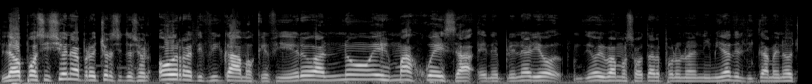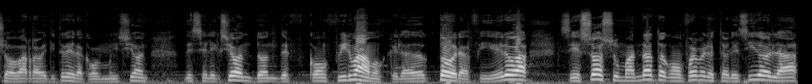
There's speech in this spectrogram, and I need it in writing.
La oposición aprovechó la situación. Hoy ratificamos que Figueroa no es más jueza. En el plenario de hoy vamos a votar por unanimidad del dictamen 8 barra 23 de la Comisión de Selección, donde confirmamos que la doctora Figueroa cesó su mandato conforme lo establecido la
